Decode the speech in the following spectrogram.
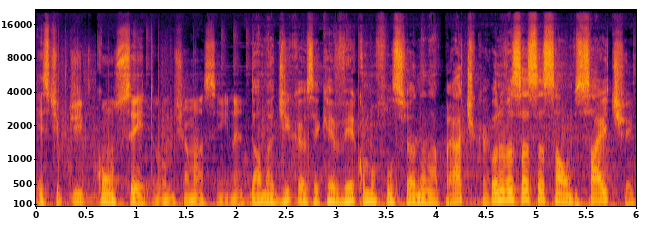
Esse tipo de conceito, vamos chamar assim, né? Dá uma dica, você quer ver como funciona na prática? Quando você acessar um site,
